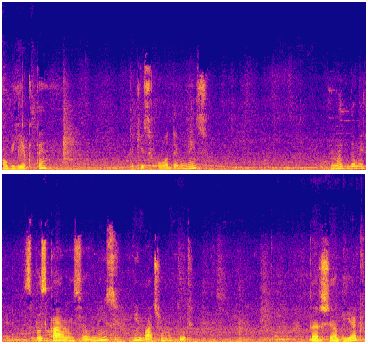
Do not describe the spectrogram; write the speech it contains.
об'єкти. Такі сходи вниз. Ми будемо йти. Спускаємося вниз і бачимо тут перший об'єкт.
